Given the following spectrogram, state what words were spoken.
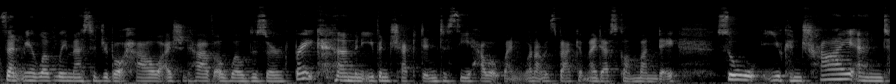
Sent me a lovely message about how I should have a well deserved break um, and even checked in to see how it went when I was back at my desk on Monday. So you can try and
